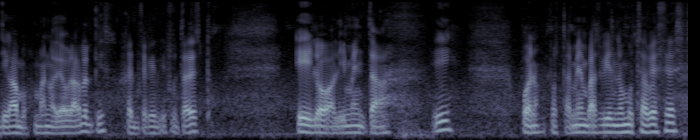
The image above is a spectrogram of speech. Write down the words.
digamos, mano de obra gratis, gente que disfruta de esto y lo alimenta y bueno, pues también vas viendo muchas veces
